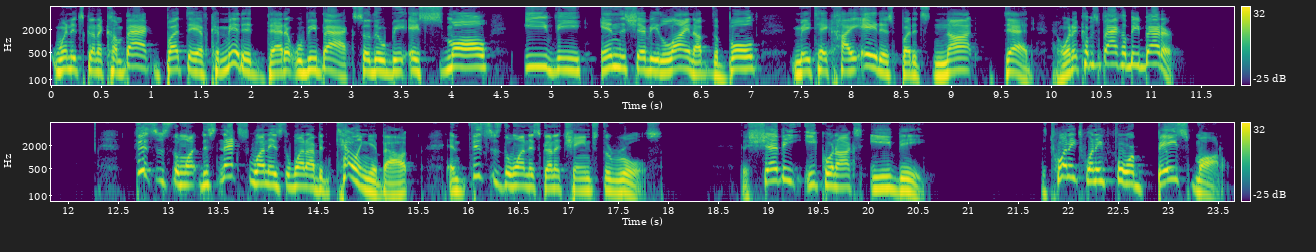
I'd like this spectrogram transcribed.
when it's going to come back, but they have committed that it will be back. So there will be a small EV in the Chevy lineup. The Bolt may take hiatus, but it's not dead. And when it comes back, it'll be better. This is the one, this next one is the one I've been telling you about, and this is the one that's going to change the rules. The Chevy Equinox EV. The 2024 base model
